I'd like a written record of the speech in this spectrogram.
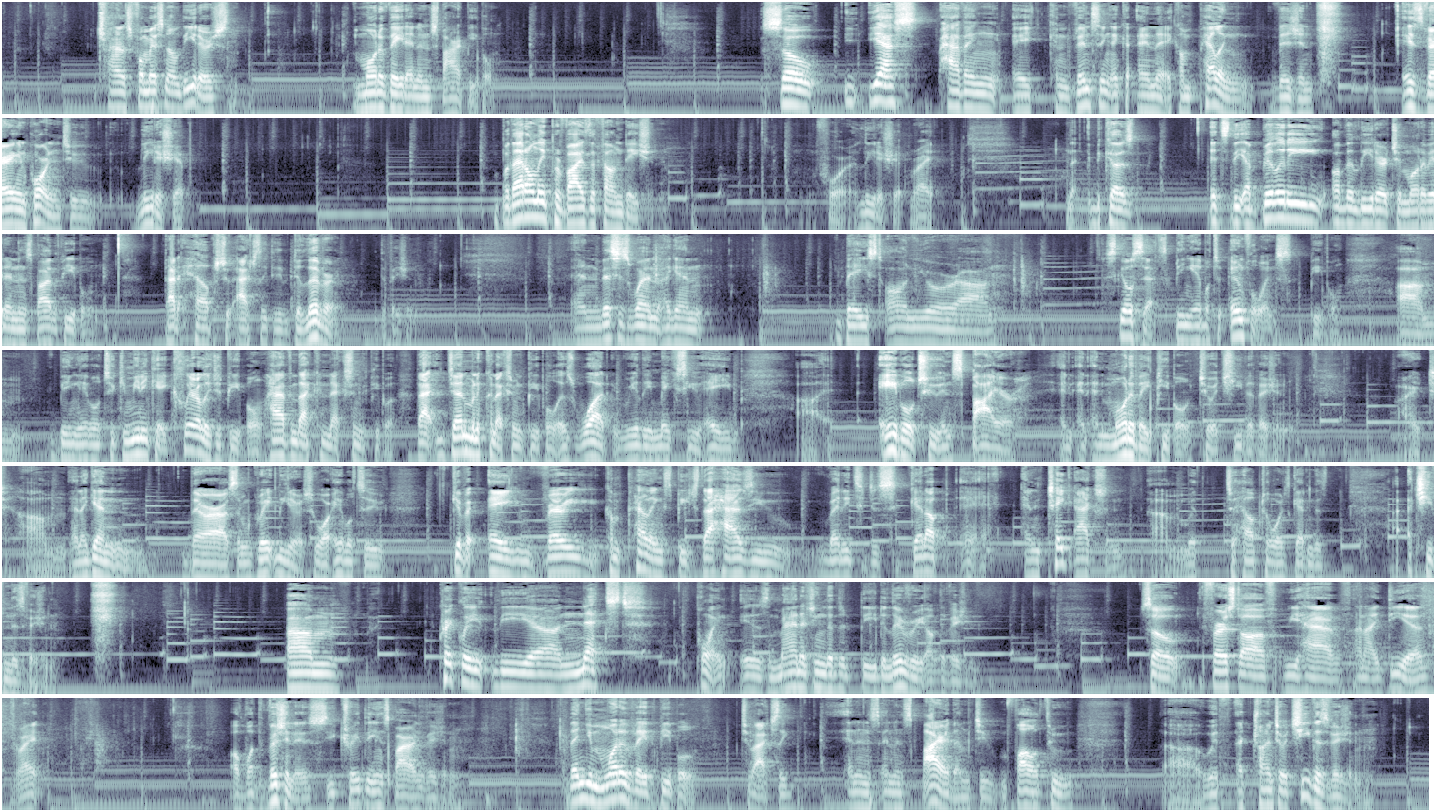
transformational leaders motivate and inspire people. So, yes, having a convincing and a compelling vision is very important to leadership. But that only provides the foundation for leadership, right? Because it's the ability of the leader to motivate and inspire the people that helps to actually deliver the vision. And this is when, again, based on your uh, skill sets, being able to influence people, um, being able to communicate clearly to people, having that connection with people, that genuine connection with people is what really makes you a, uh, able to inspire and, and, and, motivate people to achieve a vision. Right? Um, and again, there are some great leaders who are able to give a, very compelling speech that has you ready to just get up and, and take action um, with to help towards getting this achieving this vision. Um, quickly, the uh, next point is managing the, the delivery of the vision. So, first off, we have an idea, right, of what the vision is. You create the inspiring vision. Then you motivate people to actually and, and inspire them to follow through uh, with uh, trying to achieve this vision.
